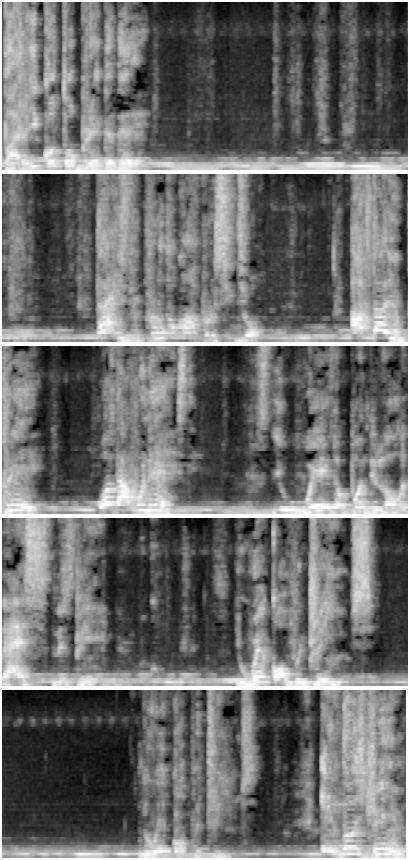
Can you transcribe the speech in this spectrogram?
Parikoto bregede. That is the protocol procedure. After you pray, what happens next? You wait upon the Lord. That is sleeping. You wake up with dreams. You wake up with dreams. In those dreams,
